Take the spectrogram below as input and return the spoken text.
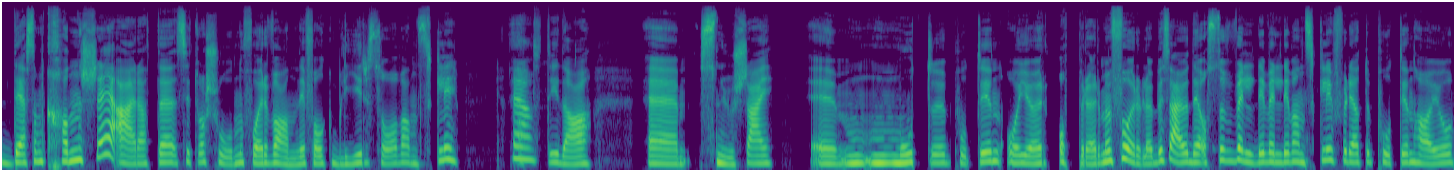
det som kan skje, er at eh, situasjonen for vanlige folk blir så vanskelig Ja. at de da eh, snur seg eh, mot Putin og gjør opprør. Men foreløpig så er jo det også veldig, veldig vanskelig, fordi at Putin har jo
